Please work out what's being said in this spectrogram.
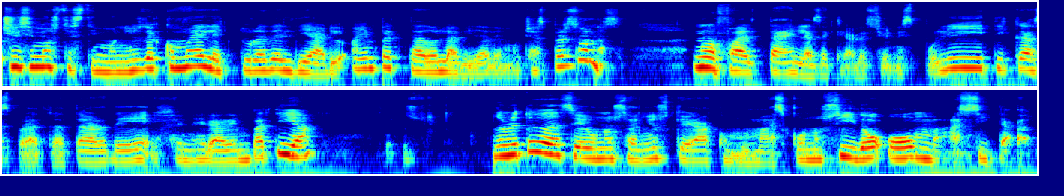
muchísimos testimonios de cómo la lectura del diario ha impactado la vida de muchas personas. No falta en las declaraciones políticas para tratar de generar empatía, sobre todo hace unos años que era como más conocido o más citado.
